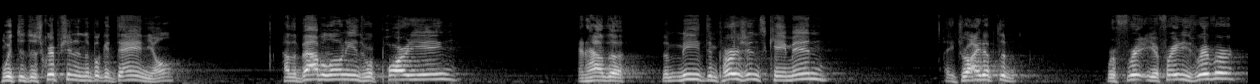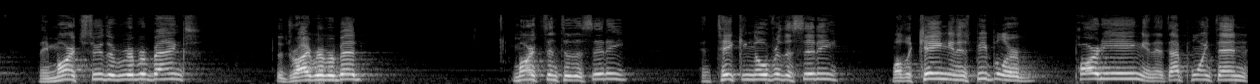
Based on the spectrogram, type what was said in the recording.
with the description in the book of Daniel how the Babylonians were partying, and how the, the Medes and Persians came in. They dried up the Euphrates River. They marched through the riverbanks, the dry riverbed, marched into the city, and taking over the city while the king and his people are partying, and at that point, then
